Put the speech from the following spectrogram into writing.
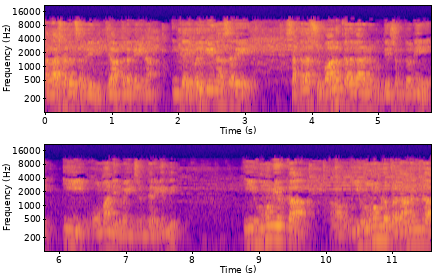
కళాశాలలో చదివే విద్యార్థులకైనా ఇంకా ఎవరికైనా సరే సకల శుభాలు కలగాలనే ఉద్దేశంతో ఈ హోమాన్ని నిర్వహించడం జరిగింది. ఈ హోమం యొక్క ఈ హోమంలో ప్రధానంగా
